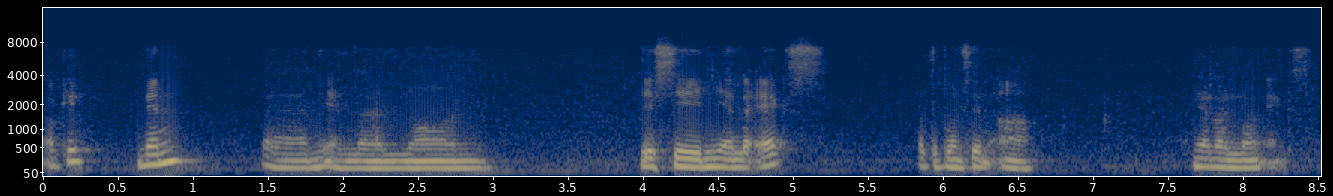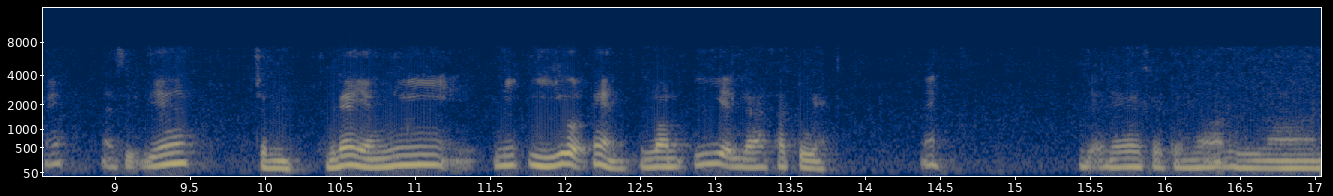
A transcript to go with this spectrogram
Okay, then uh, ni adalah ln let's say ni adalah x ataupun sen a. Ni adalah ln x, eh. Maksud dia macam ni. Kemudian yang ni ni e kot kan. Ln e adalah satu eh. Sekejap ya, saya tengok lon.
